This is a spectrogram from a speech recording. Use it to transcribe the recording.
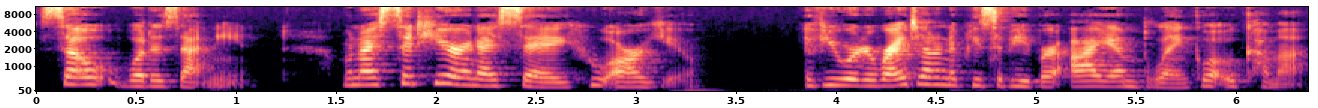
So, what does that mean? When I sit here and I say, Who are you? If you were to write down on a piece of paper, I am blank, what would come up?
